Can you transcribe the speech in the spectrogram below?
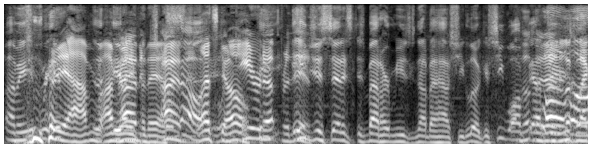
I mean, if- if- Yeah, I'm- I'm if- ready for this. No, Let's go. Geared up he- for He this. just said it's, it's about her music, it's not about how she looked. If she walked Look out at there, her, look like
